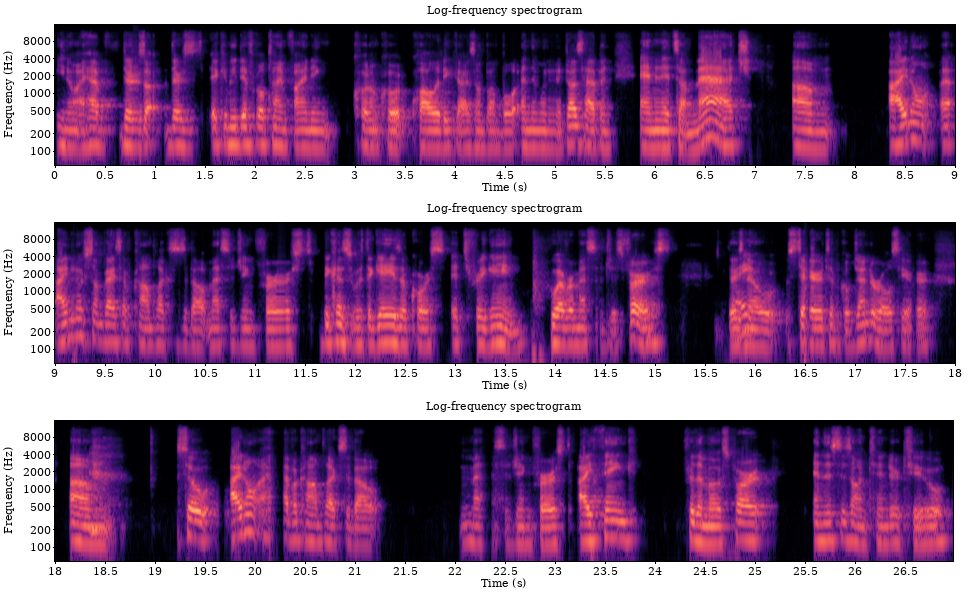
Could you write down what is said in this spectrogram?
you know, I have, there's, a, there's, it can be difficult time finding quote unquote quality guys on Bumble. And then when it does happen and it's a match, um, I don't. I know some guys have complexes about messaging first because with the gays, of course, it's free game. Whoever messages first. There's right. no stereotypical gender roles here. Um, so I don't have a complex about messaging first. I think for the most part, and this is on Tinder too.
